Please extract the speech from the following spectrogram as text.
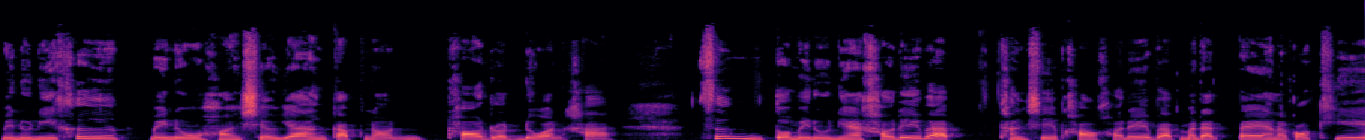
เมนูนี้คือเมนูหอยเชลล์ย่างกับหนอนทอดรสด่วนค่ะ ซึ่งตัวเมนูนี้เขาได้แบบทางเชฟเขาเขาได้แบบมาดัดแปลงแล้วก็ครีเอ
